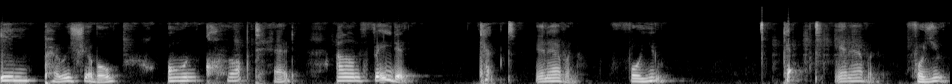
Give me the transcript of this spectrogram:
imperishable, uncorrupted, and unfading, kept in heaven for you. Kept in heaven for you.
